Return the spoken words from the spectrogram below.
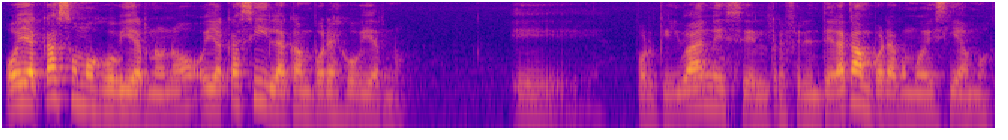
hoy acá somos gobierno, ¿no? Hoy acá sí la Cámpora es gobierno, eh, porque Iván es el referente de la Cámpora, como decíamos.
